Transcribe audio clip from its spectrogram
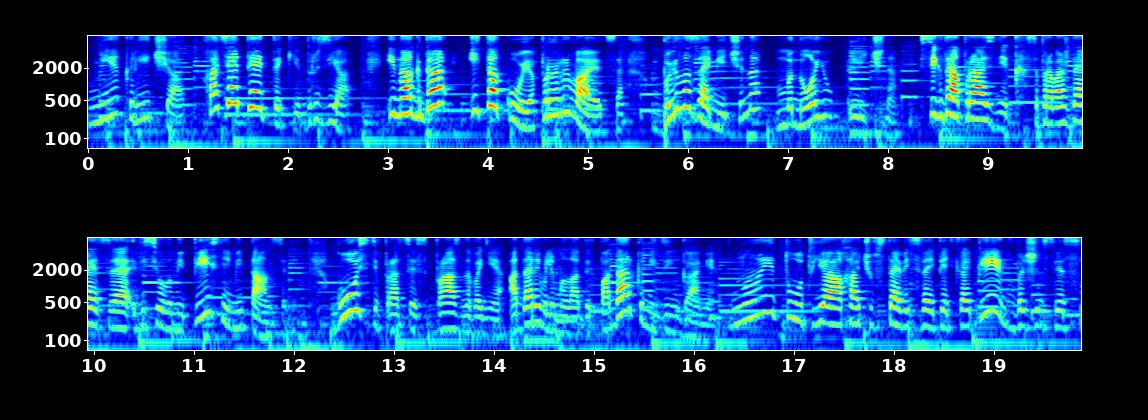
не кричат. Хотя, опять-таки, друзья, иногда и такое прорывается. Было замечено мною лично. Всегда праздник сопровождается веселыми песнями и танцами. Гости в процесс празднования одаривали молодых подарками и деньгами. Ну и тут я хочу вставить свои пять копеек. В большинстве случаев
